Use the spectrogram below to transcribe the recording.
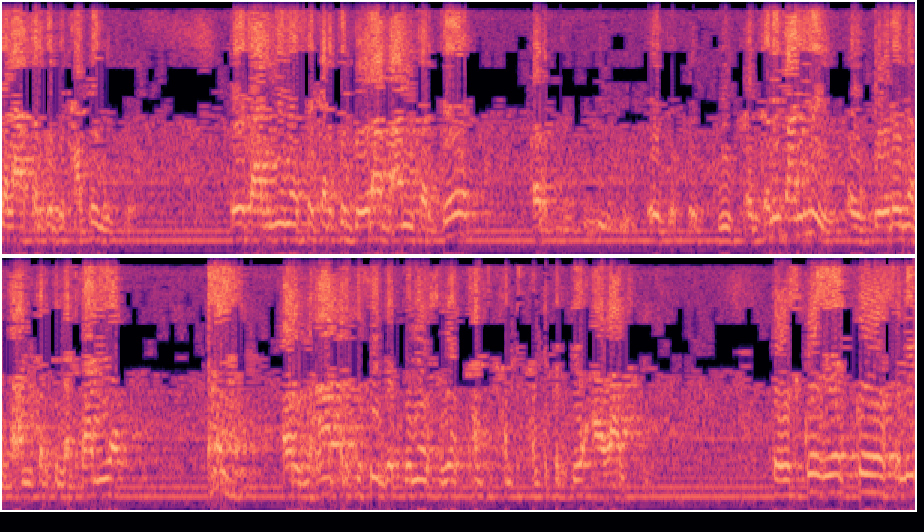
चला करके दिखाते भी थे। एक आदमी ने ऐसे करके डोरा बाँध करके और कंकड़ी बाँध और डोरे में बाँध करके लटका दिया। और वहाँ पर किसी व्यक्ति ने उसमें खट खट खट करके आवाज़ की। तो उसको एक को उसने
